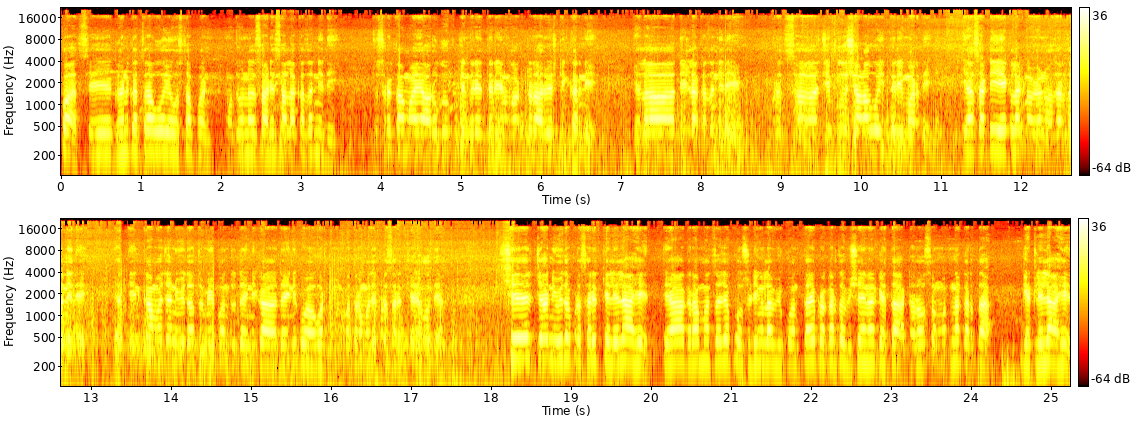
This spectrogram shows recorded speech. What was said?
पाच हे घनकचरा व व्यवस्थापन मधून साडेसहा लाखाचा निधी दुसरं काम आहे आरोग्य उपकेंद्र येथे रेन वॉटर हार्वेस्टिंग करणे. याला दीड लाखाचा निधी आहे. परत जी शाळा व इतर इमारती यासाठी एक लाख नव्याण्णव हजारचा निधी आहे. या तीन कामाच्या निविदा तुम्ही बंधू दैनिका दैनिक व- वर्तमानपत्रामध्ये प्रसारित केल्या होत्या. शे ज्या निविदा प्रसारित केलेल्या आहेत त्या ग्रामपंचायतच्या प्रोसिडिंगला वि- कोणत्याही प्रकारचा विषय न घेता ठराव संमत न करता घेतलेल्या आहेत.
